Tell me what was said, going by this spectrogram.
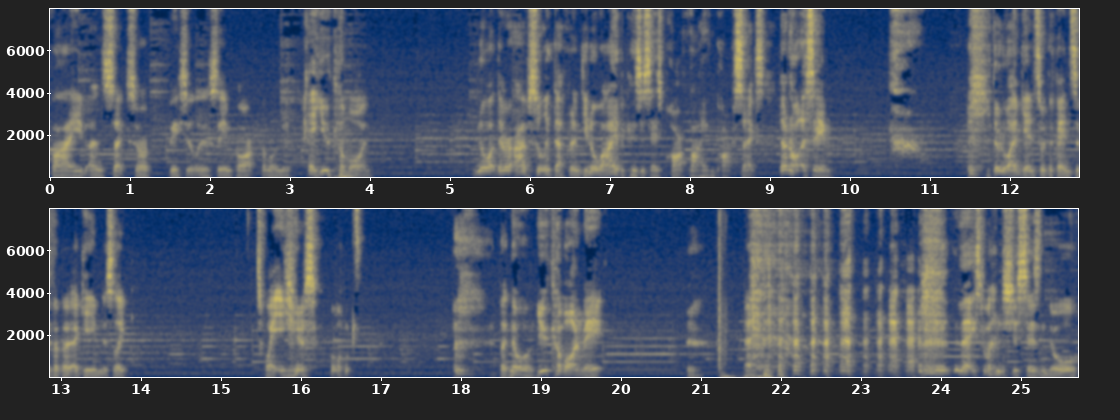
5 and 6 are basically the same part. Come on, mate. Hey, you come on! You know what? They're absolutely different. You know why? Because it says part 5 and part 6. They're not the same. don't know why I'm getting so defensive about a game that's like 20 years old. but no, you come on, mate. The next one she says no.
